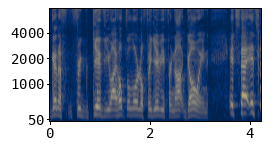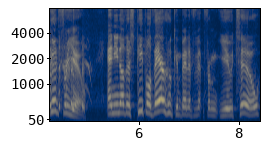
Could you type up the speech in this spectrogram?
gonna forgive you. I hope the Lord will forgive you for not going. It's that it's good for you. and you know there's people there who can benefit from you too.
